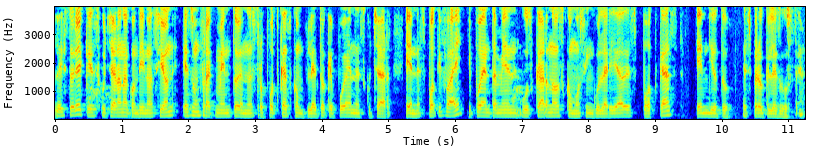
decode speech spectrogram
La historia que escucharán a continuación es un fragmento de nuestro podcast completo que pueden escuchar en Spotify y pueden también buscarnos como Singularidades Podcast en YouTube. Espero que les guste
